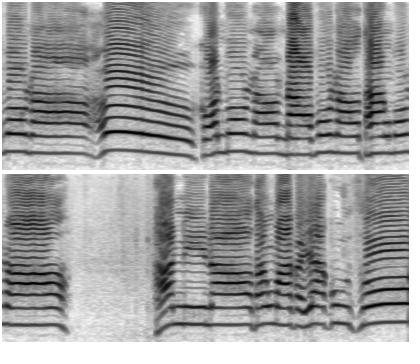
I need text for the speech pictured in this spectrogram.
bố nào ừ con bố nào nào bố nào thằng bố nào hắn đi nào thằng mà cả ya cu số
